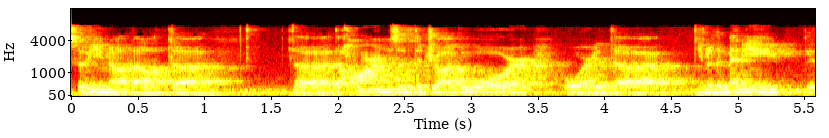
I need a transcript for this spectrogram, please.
so you know about the the, the harms of the drug war or the you know the many the,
